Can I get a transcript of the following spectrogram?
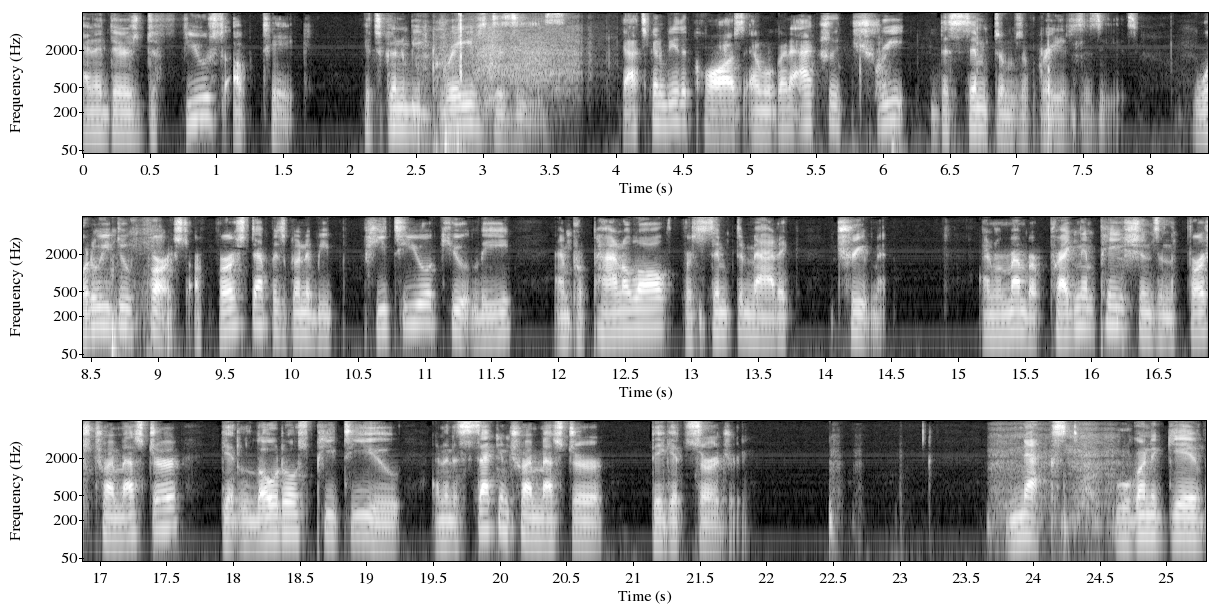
and there's diffuse uptake, it's going to be Graves' disease. That's going to be the cause, and we're going to actually treat the symptoms of Graves' disease. What do we do first? Our first step is going to be PTU acutely and propranolol for symptomatic treatment. And remember, pregnant patients in the first trimester get low dose PTU, and in the second trimester, they get surgery. Next, we're going to give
